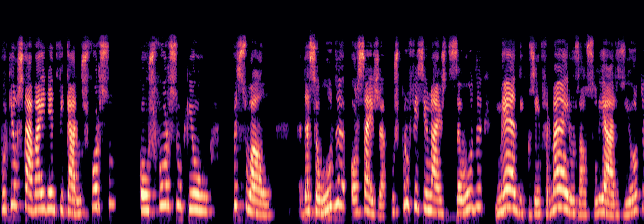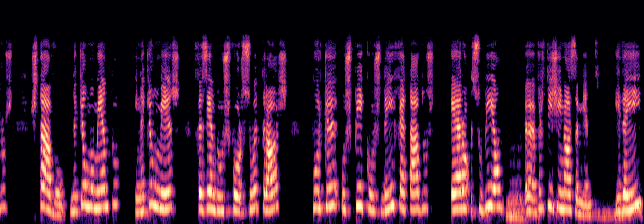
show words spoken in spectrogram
Porque ele estava a identificar o esforço com o esforço que o pessoal da saúde, ou seja, os profissionais de saúde, médicos, enfermeiros, auxiliares e outros, estavam naquele momento e naquele mês fazendo um esforço atroz porque os picos de infectados eram, subiam uh, vertiginosamente. E daí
